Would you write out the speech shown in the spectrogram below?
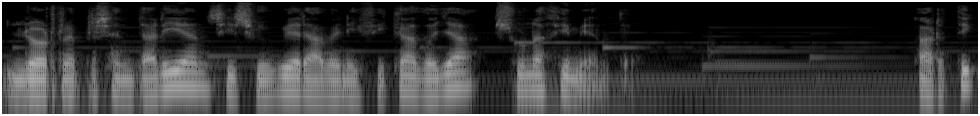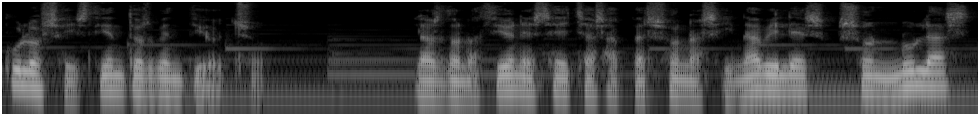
los representarían si se hubiera verificado ya su nacimiento. Artículo 628. Las donaciones hechas a personas inhábiles son nulas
